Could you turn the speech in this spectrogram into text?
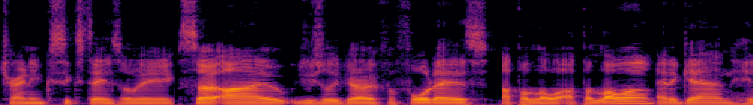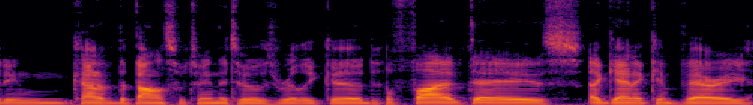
training six days a week. So I usually go for four days, upper lower upper lower, and again hitting kind of the balance between the two is really good. For five days, again it can vary.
